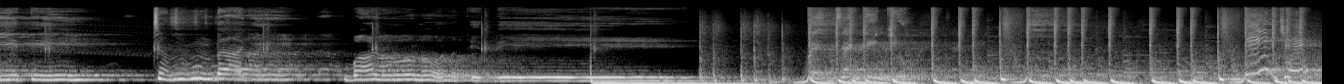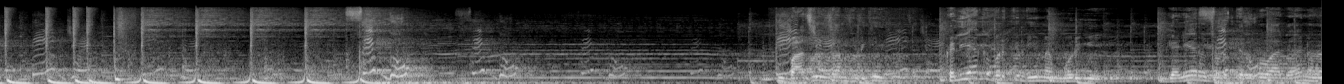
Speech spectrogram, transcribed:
ಪ್ರೀತಿ ಚಂದಾಗಿ ಬಾಳು ನೋಡುತ್ತಿದ್ದಿ ಬಾಜು ಊರನ್ ಹುಡುಗಿ ಕಲಿಯಾಕ ಬರ್ತಿದ್ವಿ ನಮ್ಮೂರಿಗೆ. ಗೆಳೆಯರ ಜೊತೆ ತಿರುಗುವಾಗ ನನ್ನ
